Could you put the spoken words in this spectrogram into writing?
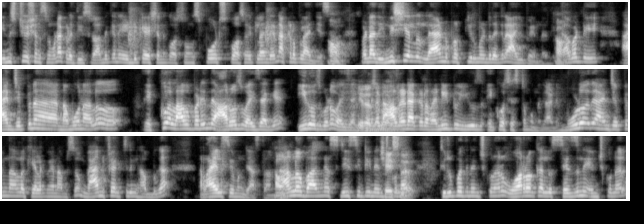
ఇన్స్టిట్యూషన్స్ని కూడా అక్కడ తీసుకురా అందుకని ఎడ్యుకేషన్ కోసం స్పోర్ట్స్ కోసం ఇట్లాంటివన్నీ అక్కడ ప్లాన్ చేశారు. అవును. బట్ అది ఇనిషియల్ ల్యాండ్ ప్రొక్యూర్మెంట్ దగ్గర ఆగిపోయింది అది. కాబట్టి ఆయన చెప్పిన నమూనాలో ఎక్కువ లాభపడింది ఆ రోజు వైజాగే ఈ రోజు కూడా వైజాగ్. ఎందుకంటే. ఆల్రెడీ అక్కడ రెడీ టు యూజ్ ఎకో సిస్టమ్ ఉంది కాబట్టి. మూడోది ఆయన చెప్పిన దానిలో కీలకమైన అంశం మ్యానుఫ్యాక్చరింగ్ హబ్గా రాయలసీమను చేస్తాం అవును. దానిలో భాగంగా శ్రీ సిటీని ఎంచుకున్నారు తిరుపతిని ఎంచుకున్నారు ఓర్వకల్ సెజ్ని ఎంచుకున్నారు.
